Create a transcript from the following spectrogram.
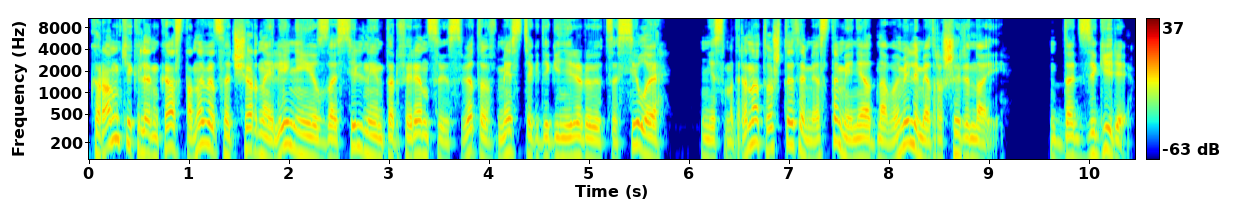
кромки клинка становятся черной линией из-за сильной интерференции света в месте, где генерируются силы, несмотря на то, что это место менее 1 мм шириной. Дадзигири.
